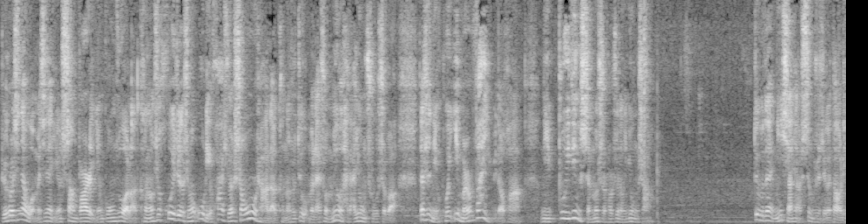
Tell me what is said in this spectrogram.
比如说现在我们现在已经上班了，已经工作了，可能是会这个什么物理、化学、生物啥的，可能是对我们来说没有太大用处，是吧？但是你会一门外语的话，你不一定什么时候就能用上，对不对？你想想是不是这个道理？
